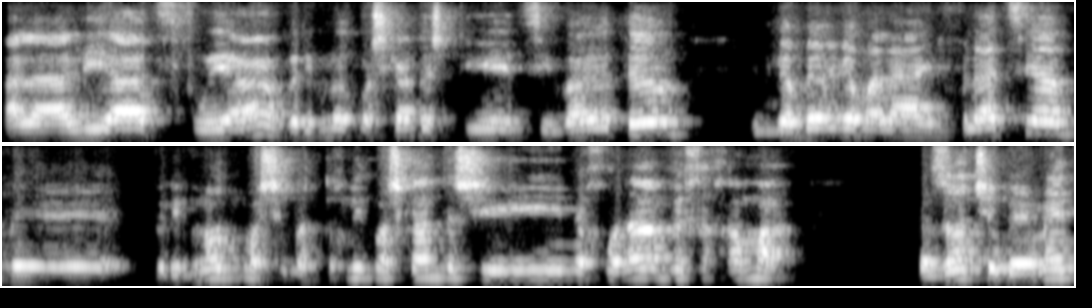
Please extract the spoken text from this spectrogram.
על העלייה הצפויה ולבנות משכנתה שתהיה יציבה יותר, להתגבר גם על האינפלציה ו, ולבנות מש, תוכנית משכנתה שהיא נכונה וחכמה, כזאת שבאמת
